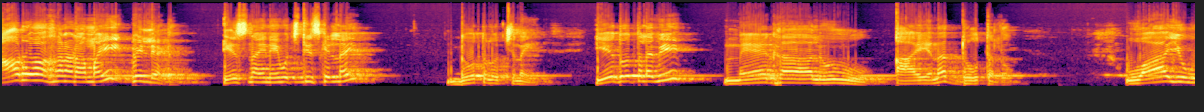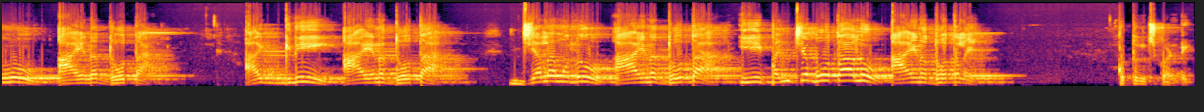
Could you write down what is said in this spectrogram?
ఆరోహణమై వెళ్ళాడు. యేసునాయన ఏమొచ్చి తీసుకెళ్ళినాయి? దూతలు వచ్చినాయి. ఏ దూతలు అవి మేఘాలు ఆయన దూతలు. వాయువు ఆయన దూత. అగ్ని ఆయన దూత. జలములు ఆయన దూత. ఈ పంచభూతాలు ఆయన దూతలే. గుర్తుంచుకోండి.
